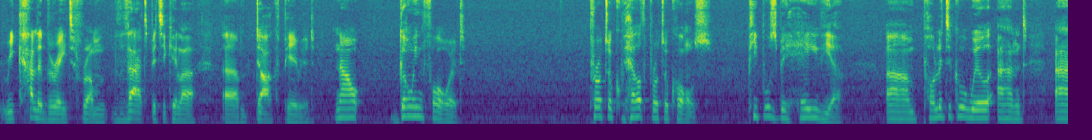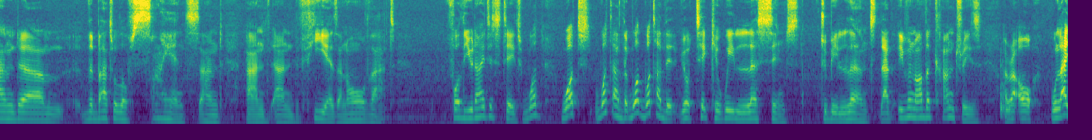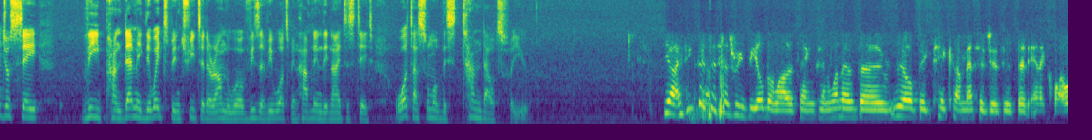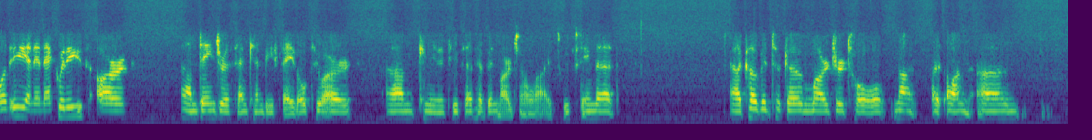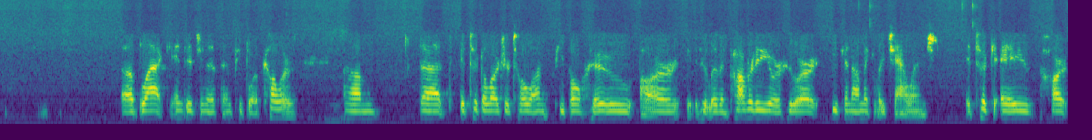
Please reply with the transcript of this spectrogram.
recalibrate from that particular um, dark period. Now, going forward, health protocols, people's behavior um, political will and and um, the battle of science and and and fears and all that. For the United States, what what what are the what what are the your takeaway lessons to be learned that even other countries are, or will I just say the pandemic, the way it's been treated around the world vis-a-vis what's been happening in the United States, what are some of the standouts for you? Yeah, I think that this has revealed a lot of things, and one of the real big take-home messages is that inequality and inequities are um, dangerous and can be fatal to our um, communities that have been marginalized. We've seen that uh, COVID took a larger toll not uh, on um, uh, Black, Indigenous, and people of color. Um, that it took a larger toll on people who are who live in poverty or who are economically challenged. It took a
